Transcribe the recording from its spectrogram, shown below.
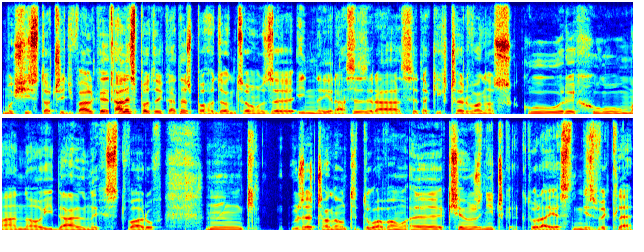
musi stoczyć walkę, ale spotyka też pochodzącą z innej rasy, z rasy takich czerwonoskórych, humanoidalnych stworów, mm, rzeczoną, tytułową e, księżniczkę, która jest niezwykle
